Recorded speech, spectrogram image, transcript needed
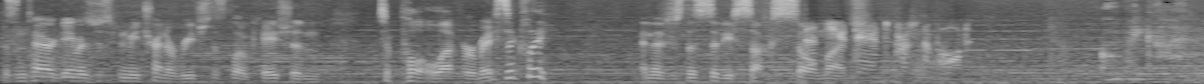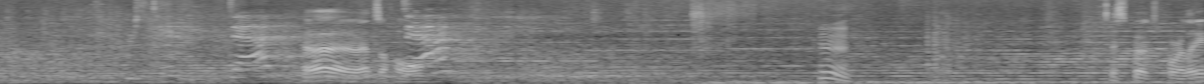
This entire game has just been me trying to reach this location to pull a lever, basically. And it's just the city sucks so That's much. your dad's prisoner pod. Oh my god. Where's Dad? Dad? Oh, that's a hole. Dad? Hmm. This bodes poorly.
